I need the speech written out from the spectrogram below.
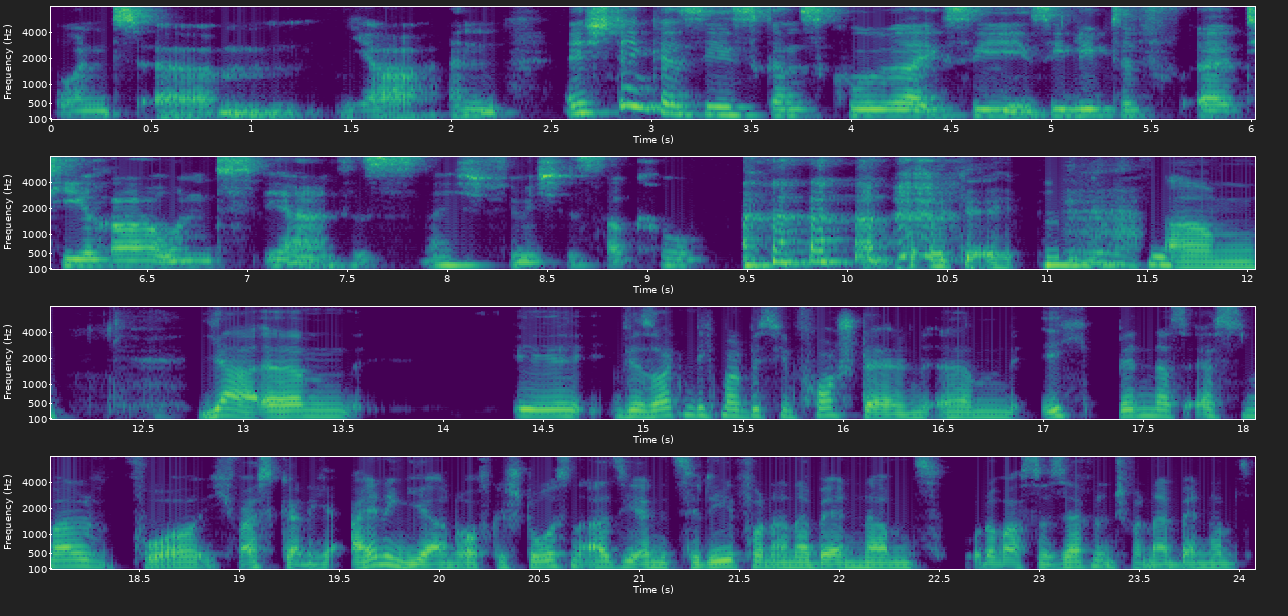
und ähm, ja, und ich denke, sie ist ganz cool. Like, sie, sie liebte äh, Tiere und ja, das ist, ich, für mich ist auch cool. okay. ähm, ja, ähm, äh, wir sollten dich mal ein bisschen vorstellen. Ähm, ich bin das erste Mal vor, ich weiß gar nicht, einigen Jahren darauf gestoßen, als ich eine CD von einer Band namens, oder war es eine Seven Inch von einer Band namens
